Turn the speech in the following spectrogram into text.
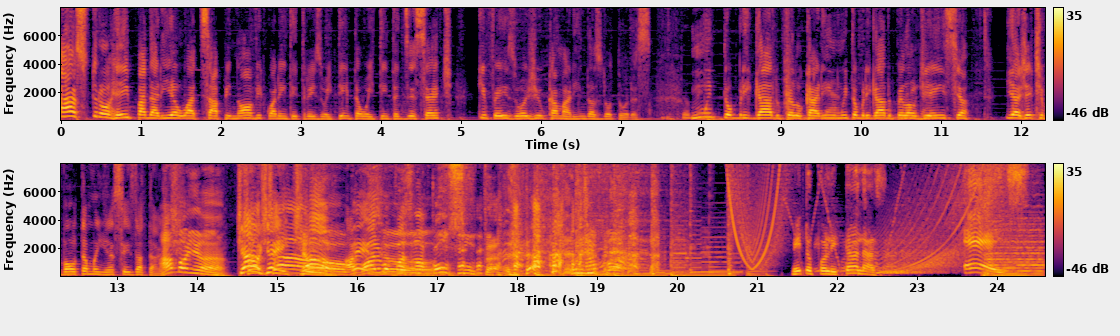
Astro Rei Padaria, WhatsApp 94380 8017, que fez hoje o camarim das doutoras. Muito, obrigado pelo carinho, muito obrigado pela audiência. E a gente volta amanhã, seis da tarde. Amanhã. Tchau, Tchau, gente. tchau. Agora eu vou fazer uma consulta. Metropolitanas 10.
